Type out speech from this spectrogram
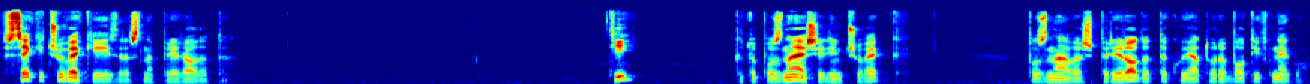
Всеки човек е израз на природата. Ти, като познаеш един човек, познаваш природата, която работи в него.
